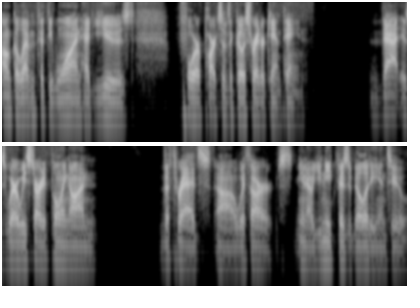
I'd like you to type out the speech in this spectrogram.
UNC 1151 had used for parts of the Ghostwriter campaign that is where we started pulling on the threads uh, with our you know unique visibility into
